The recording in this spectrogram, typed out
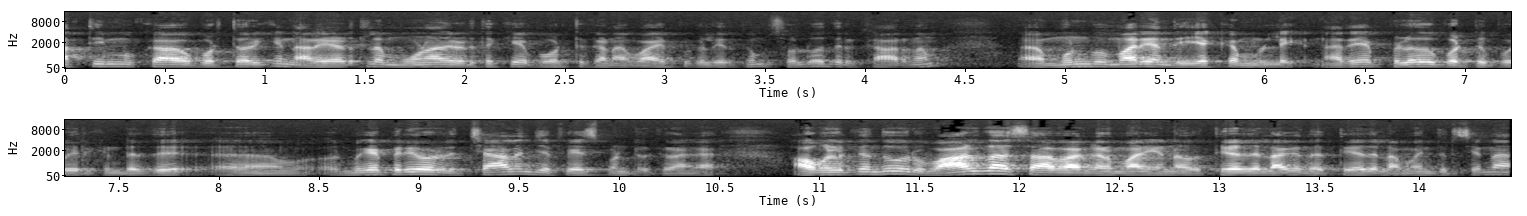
அதிமுகவை பொறுத்த வரைக்கும் நிறைய இடத்துல மூணாவது இடத்துக்கே போகிறதுக்கான வாய்ப்புகள் இருக்கும். சொல்வதற்கு காரணம் முன்பு மாதிரி அந்த இயக்கம் இல்லை. நிறைய பிளவுபட்டு போயிருக்கின்றது. ஒரு மிகப்பெரிய ஒரு சேலஞ்சை ஃபேஸ் பண்ணிருக்கிறாங்க. அவங்களுக்கு வந்து ஒரு வாழ்வா சாவாங்கிற மாதிரியான ஒரு தேர்தலாக இந்த தேர்தல் அமைந்துருச்சு. ஏன்னா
